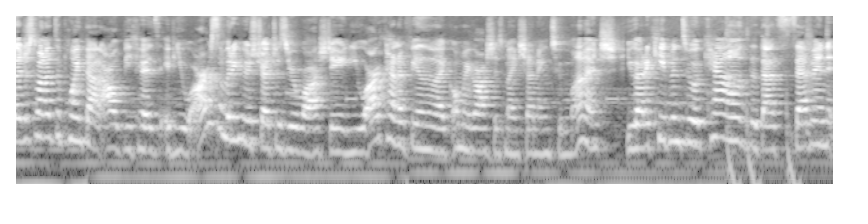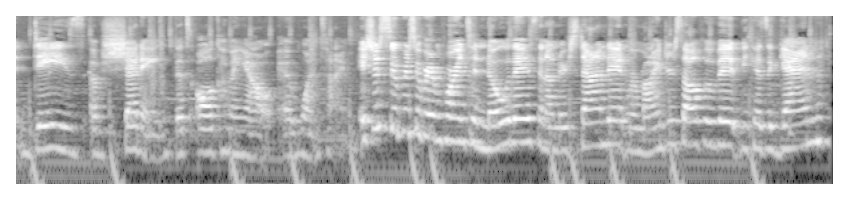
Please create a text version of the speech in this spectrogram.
So I just wanted to point that out because if you are somebody who stretches your wash day and you are kind of feeling like, oh my gosh, is my shedding too much? You gotta keep into account that that's seven days of shedding that's all coming out at one time. It's just super, super important to know this and understand it and remind yourself of it because again,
